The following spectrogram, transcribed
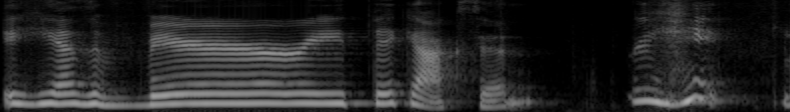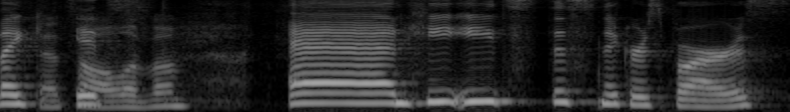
he has a very thick accent. like That's all of them. And he eats the Snickers bars.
